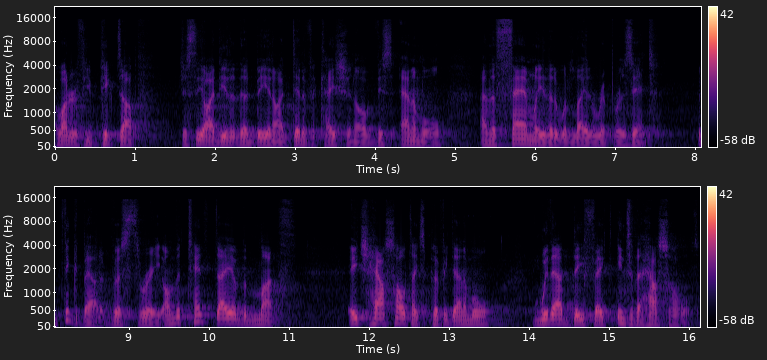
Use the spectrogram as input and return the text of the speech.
I wonder if you picked up just the idea that there'd be an identification of this animal and the family that it would later represent. But think about it, verse 3. On the tenth day of the month, each household takes a perfect animal without defect into the household.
